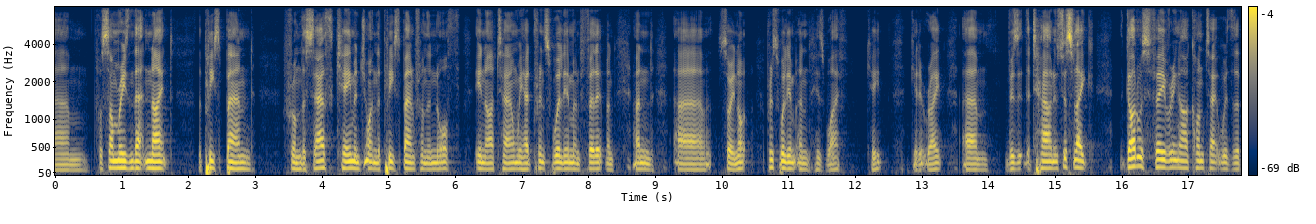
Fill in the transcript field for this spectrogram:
Um, for some reason that night, the police band from the south came and joined the police band from the north in our town. We had Prince William and Philip and, and uh, sorry, not Prince William and his wife, get it right, um, visit the town. It's just like God was favoring our contact with the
